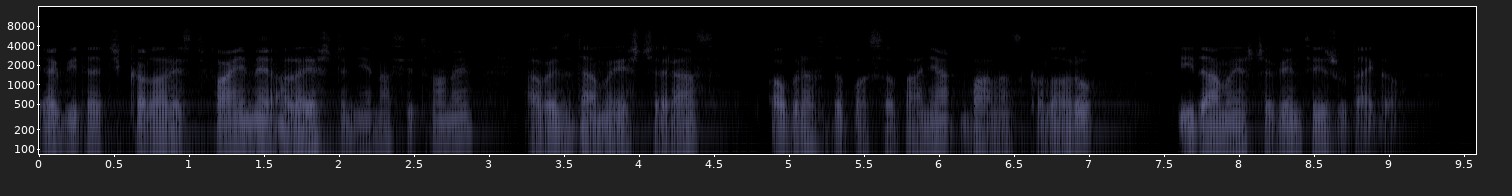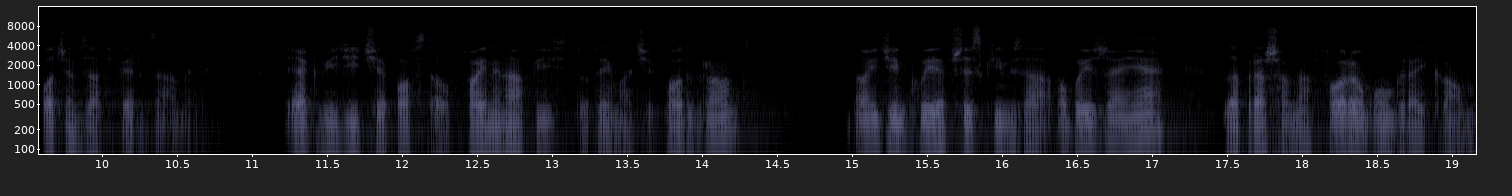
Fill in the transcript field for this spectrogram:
Jak widać kolor jest fajny, ale jeszcze nie nasycony, a więc damy jeszcze raz obraz dopasowania, balans kolorów i damy jeszcze więcej żółtego, po czym zatwierdzamy. Jak widzicie powstał fajny napis, tutaj macie podgląd. No i dziękuję wszystkim za obejrzenie. Zapraszam na forum ugraj.com.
